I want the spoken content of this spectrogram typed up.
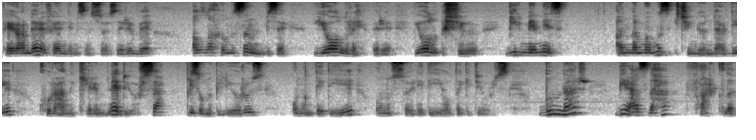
Peygamber Efendimizin sözleri ve Allah'ımızın bize yol rehberi, yol ışığı bilmemiz, anlamamız için gönderdiği Kur'an-ı Kerim ne diyorsa biz onu biliyoruz. Onun dediği, onun söylediği yolda gidiyoruz. Bunlar biraz daha farklı.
